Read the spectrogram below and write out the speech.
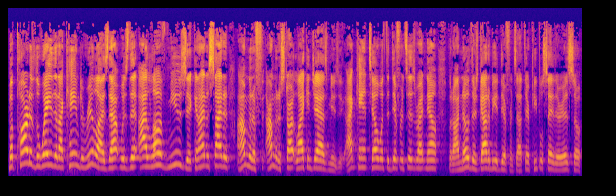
But part of the way that I came to realize that was that I love music and I decided I'm going to I'm going to start liking jazz music. I can't tell what the difference is right now, but I know there's got to be a difference out there. People say there is, so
